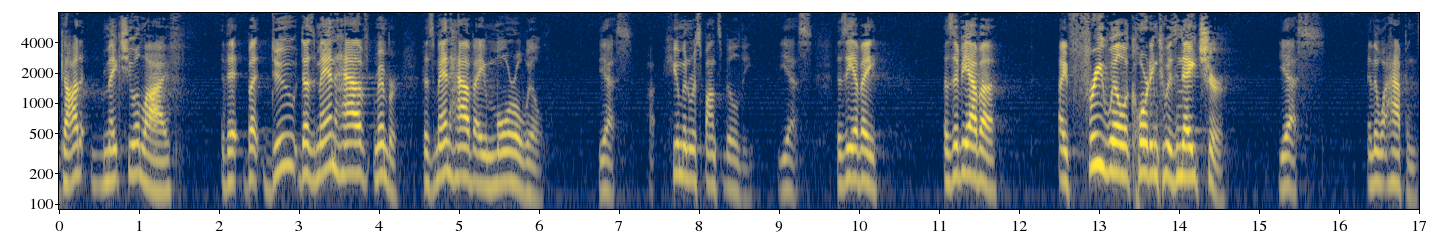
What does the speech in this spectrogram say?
God makes you alive. That, but do does man have? Remember, does man have a moral will? Yes. Uh, human responsibility? Yes. Does he have a? Does he have a a free will according to his nature? Yes. And then what happens?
